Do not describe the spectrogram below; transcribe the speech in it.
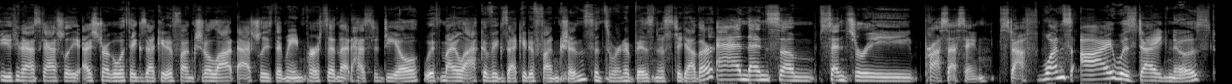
you can ask Ashley, I struggle with executive function a lot. Ashley's the main person that has to deal with my lack of executive function since we're in a business together. And then some sensory processing stuff. Once I was diagnosed,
